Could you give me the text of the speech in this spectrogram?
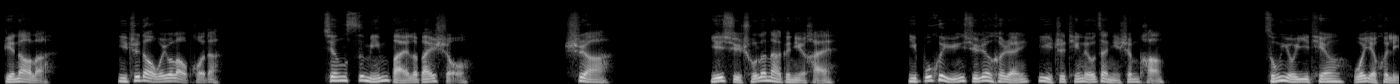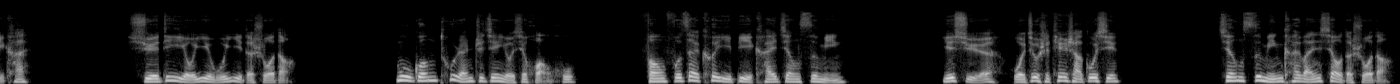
别闹了。”你知道我有老婆的，江思明摆了摆手。是啊，也许除了那个女孩，你不会允许任何人一直停留在你身旁。总有一天我也会离开。雪地有意无意的说道，目光突然之间有些恍惚，仿佛在刻意避开江思明。也许我就是天煞孤星。江思明开玩笑的说道。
